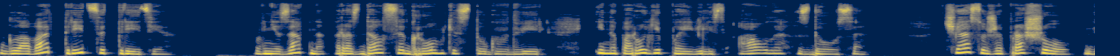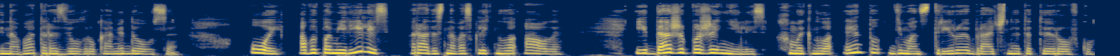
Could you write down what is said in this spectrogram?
Глава 33. Внезапно раздался громкий стук в дверь, и на пороге появились Аула с Доуса. «Час уже прошел», — виновато развел руками Доуса. «Ой, а вы помирились?» — радостно воскликнула Аула. «И даже поженились», — хмыкнула Энту, демонстрируя брачную татуировку.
